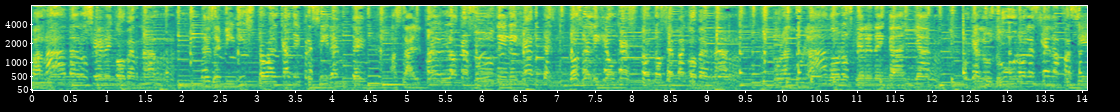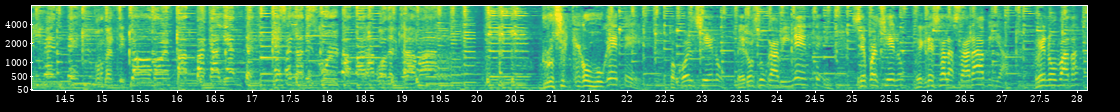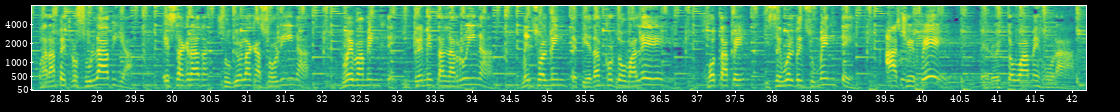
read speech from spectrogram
Los quieren gobernar, desde ministro, alcalde y presidente, hasta el pueblo que a sus dirigentes los elige un gesto, no sepan gobernar. Por algún lado nos quieren engañar, porque a los duros les queda fácilmente convertir todo en papa caliente, y esa es la disculpa para poder clavar. Rusique con juguete, tocó el cielo, pero su gabinete se fue al cielo, regresa a la Sarabia, renovada para Petrosulavia. Es sagrada, subió la gasolina, nuevamente incrementan la ruina, mensualmente Piedad Cordovalé, JP y se vuelve en su mente HP, pero esto va a mejorar.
